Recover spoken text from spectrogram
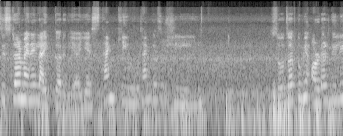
सिस्टर मैंने लाईक कर दिया. Yes thank you thank you Sushi so जर तुम्ही ऑर्डर दिली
